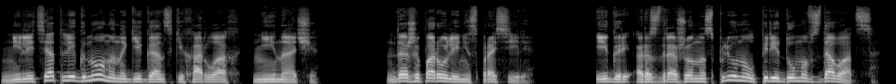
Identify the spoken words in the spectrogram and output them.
Не летят ли гномы на гигантских орлах, не иначе. Даже пароли не спросили. Игорь раздраженно сплюнул, передумав сдаваться.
